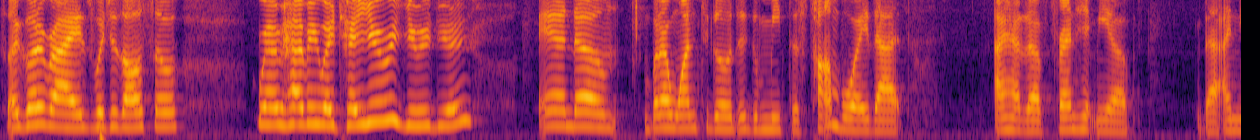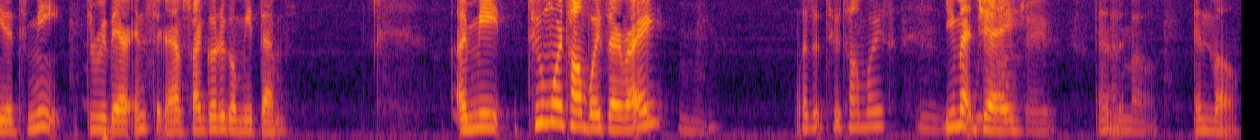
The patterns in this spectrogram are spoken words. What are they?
So I go to Rise, which is also where I'm having my 10 year reunion. And um but I wanted to go to meet this tomboy that I had a friend hit me up that I needed to meet through their Instagram. So I go to go meet them. I meet two more tomboys there, right? Mm-hmm. Was it two tomboys? You met Jay Jay and and Mo. and Mo.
